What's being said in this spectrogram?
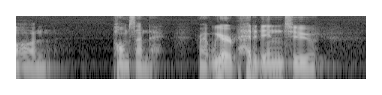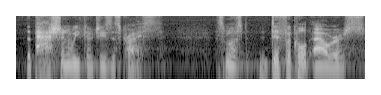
on Palm Sunday, right? We are headed into the Passion Week of Jesus Christ, this most difficult hours.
